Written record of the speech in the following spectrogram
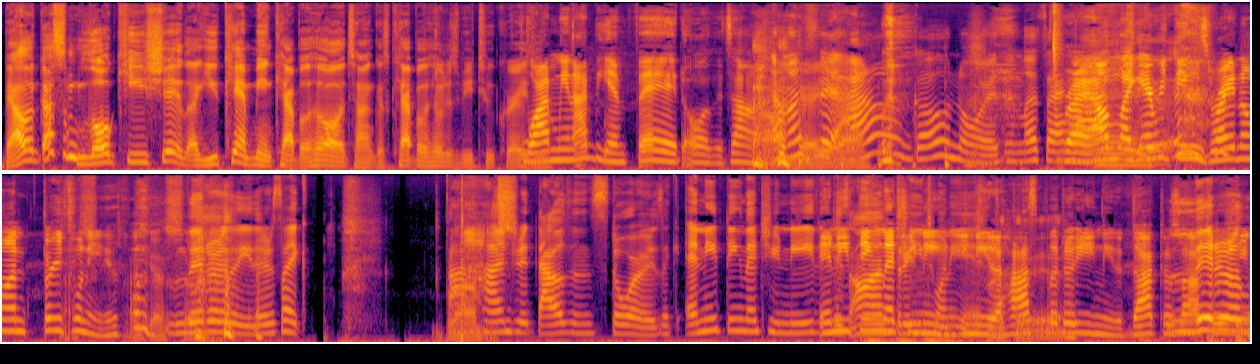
Ballard got some low key shit. Like you can't be in Capitol Hill all the time because Capitol Hill just be too crazy. Well, I mean, I be in Fed all the time. I must Okay, say yeah. I don't go north unless I right. have I'm like to. everything's right on 320. I guess so. Literally, there's like a hundred thousand stores. Like anything that you need, is Anything on that you need. You need a hospital. yeah. You need a doctor's office. You Literally.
